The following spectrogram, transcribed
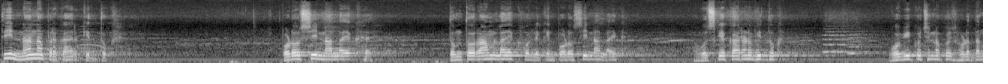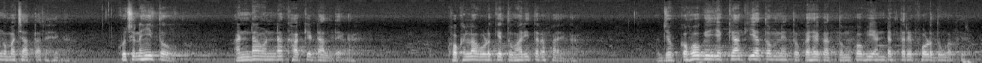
तीन नाना प्रकार के दुख है। पड़ोसी नालायक है। तुम तो राम लायक हो, लेकिन पड़ोसी नालायक है। उसके कारण भी दुख है। वो भी कुछ न कुछ हुड़दंग मचाता रहेगा। कुछ नहीं तो अंडा वंडा खा के डाल देगा। खोखला उड़ के तुम्हारी तरफ़ आएगा। जब कहोगे ये क्या किया तुमने तो कहेगा, तुमको भी अंडक तरह फोड़ दूँगा फिर।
